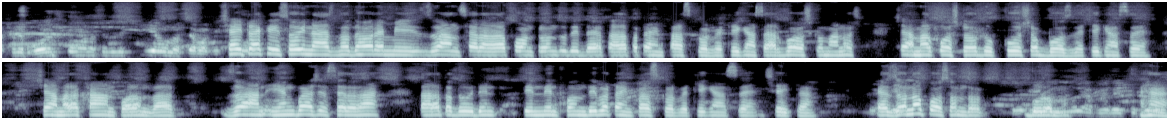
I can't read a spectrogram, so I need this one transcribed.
আসলে বয়স্ক মানুষের যদি কি এমন আছে আমাকে সেইটা কিছুই না ধরে জোয়ান ছেড়ারা ফোন টোন যদি দেয় তারা তো টাইম পাস করবে ঠিক আছে? আর বয়স্ক মানুষ সে আমার কষ্ট দুঃখ সব বসবে ঠিক আছে? সে আমার খান পরান বা জোয়ান ইয়াং বয়সের ছেলেরা তারা তো দুই দিন তিন দিন ফোন দিব টাইম পাস করবে ঠিক আছে? সেইটা। এর জন্য পছন্দ বুড়ো হ্যাঁ।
